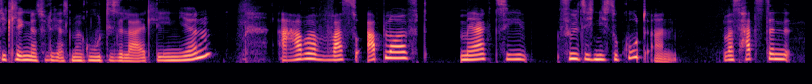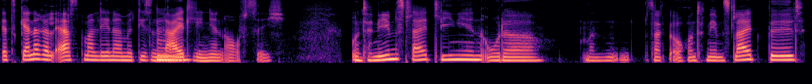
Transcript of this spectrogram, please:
die klingen natürlich erstmal gut, diese Leitlinien. Aber was so abläuft, merkt sie, fühlt sich nicht so gut an. Was hat es denn jetzt generell erstmal, Lena, mit diesen mhm. Leitlinien auf sich? Unternehmensleitlinien oder man sagt auch Unternehmensleitbild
